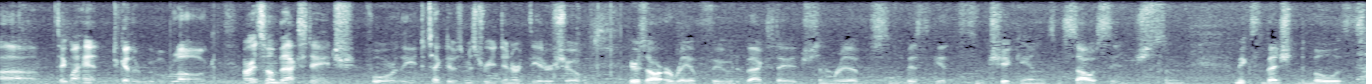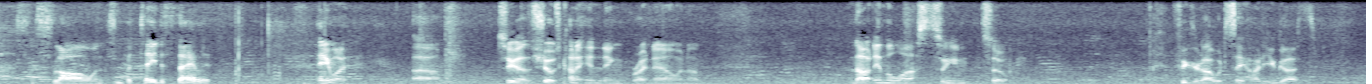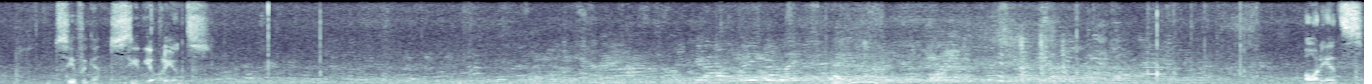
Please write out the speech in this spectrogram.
uh, take my hand. Together we will vlog. Alright, so I'm backstage for the Detectives Mystery Dinner Theater show. Here's our array of food backstage. Some ribs, some biscuits, some chicken, some sausage, some mixed vegetables, some slaw, and some potato salad. Anyway, um, so yeah, the show's kind of ending right now, and I'm not in the last scene, so figured I would say hi to you guys. See if we can see the audience. Audience.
